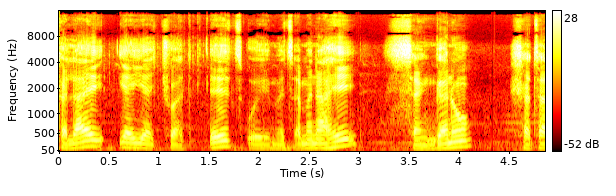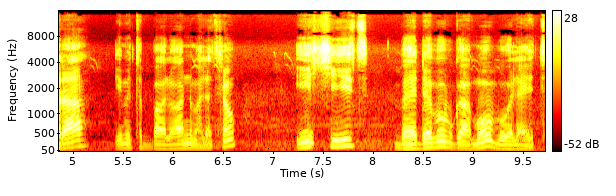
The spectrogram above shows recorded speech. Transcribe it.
ከላይ ያያችኋት እጽ ወይም ዕፀ መናሄ ሰንገኖ ሸተራ የምትባለዋን ማለት ነው። ይህቺ እጽ በደቡብ ጋሞ፣ በወላይታ፣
